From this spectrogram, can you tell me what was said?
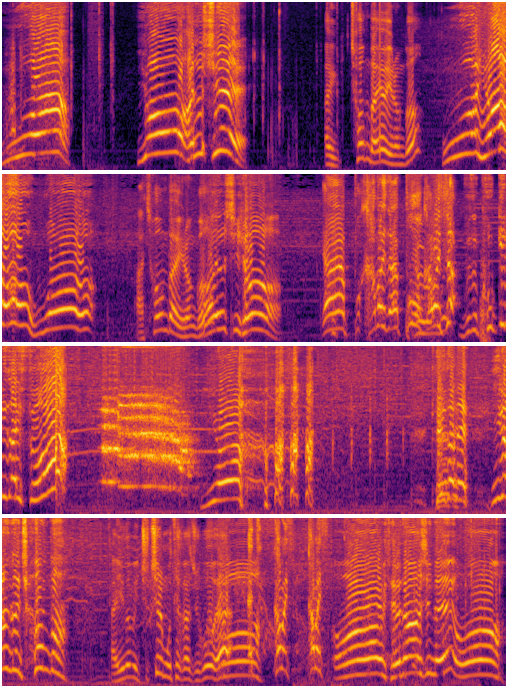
우와 야 아저씨 아 처음 봐요 이런 거? 우와 야 우와 아 처음 봐요 이런 거? 아저씨 야 야, 뿌 가만히 있어. 뿌 야, 가만히 있어. 무, 무슨 코끼리가 있어? 이야 대단해 이런 건 처음 봐. 아 이놈이 주체를 못 해가지고 야, 어. 아, 가만히 있어. 가만히 있어. 어 대단하시네. 와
